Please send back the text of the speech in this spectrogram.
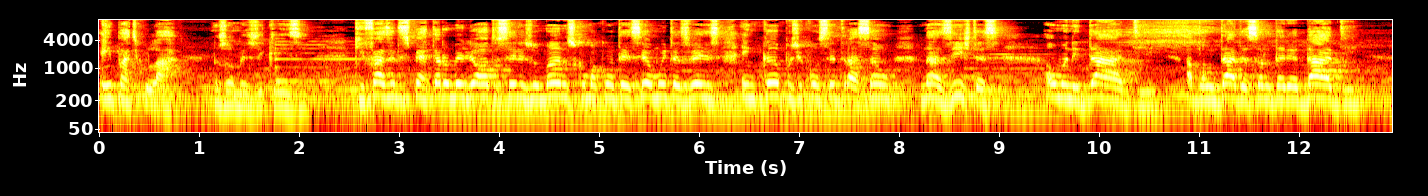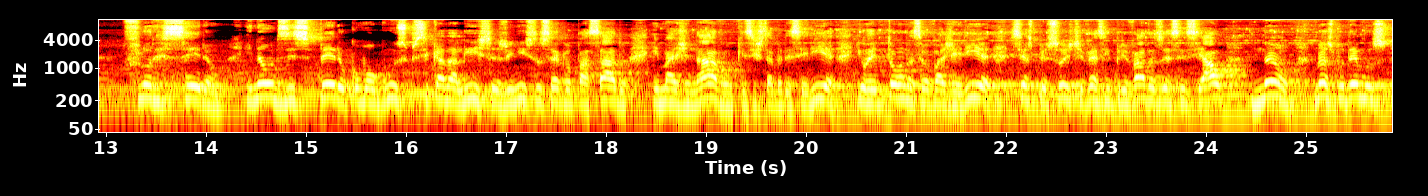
Em particular, nos momentos de crise, que fazem despertar o melhor dos seres humanos, como aconteceu muitas vezes em campos de concentração nazistas, a humanidade, a bondade, a solidariedade floresceram e não o desespero como alguns psicanalistas do início do século passado imaginavam que se estabeleceria e o retorno à selvageria se as pessoas estivessem privadas do essencial. Não, nós podemos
